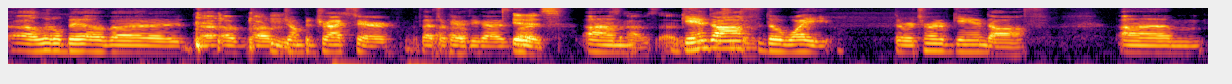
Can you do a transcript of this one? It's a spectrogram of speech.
a little bit of a of, of jumping tracks here, if that's okay with you guys. It but, is. Um, I was- I was- Gandalf the White, the Return of Gandalf. Um,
